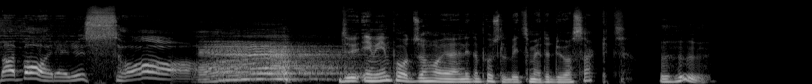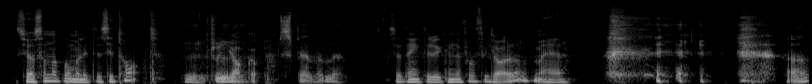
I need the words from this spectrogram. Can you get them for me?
Vad var det du sa? Du, I min podd så har jag en liten pusselbit som heter Du har sagt. Mm. Så jag samlar på mig lite citat mm. från Jakob. Spännande. Så jag tänkte du kunde få förklara dem för mig här. ja.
